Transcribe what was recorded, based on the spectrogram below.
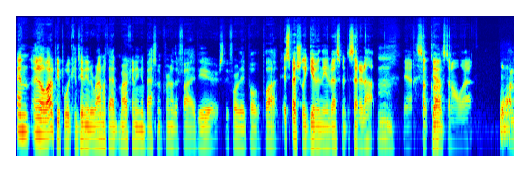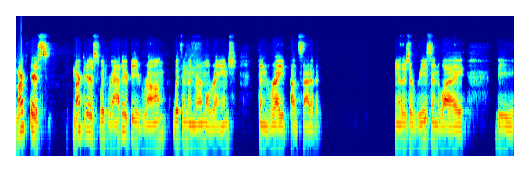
and you know, a lot of people would continue to run with that marketing investment for another five years before they'd pull the plug, especially given the investment to set it up. Mm. Yeah, sunk cost yeah. and all that. Yeah, marketers marketers would rather be wrong within the normal range than right outside of it. You know, there's a reason why the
